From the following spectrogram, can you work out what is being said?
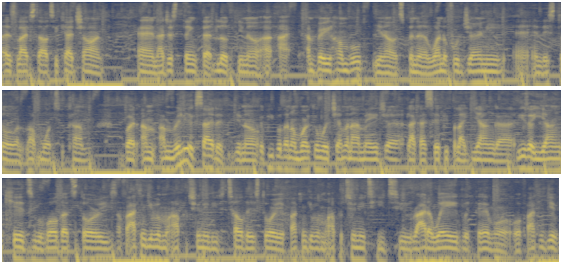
as lifestyle to catch on. And I just think that, look, you know, I, I, am very humbled. You know, it's been a wonderful journey, and, and there's still a lot more to come but I'm, I'm really excited, you know. The people that I'm working with, Gemini Major, like I said, people like Younger, these are young kids who have all got stories. If I can give them an opportunity to tell their story, if I can give them an opportunity to ride a wave with them, or, or if I can give,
